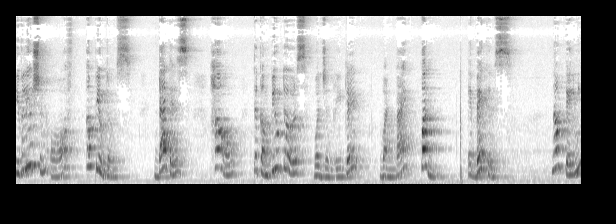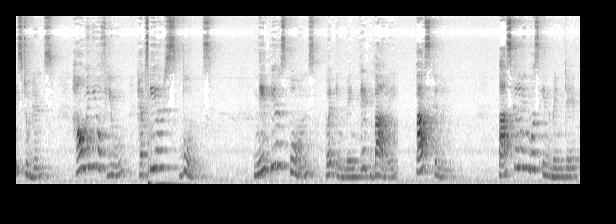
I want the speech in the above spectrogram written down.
evolution of computers. That is how the computers were generated one by one. Abacus. Now tell me students, how many of you have Napier's bones? Napier's bones were invented by Pascaline. Pascaline was invented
